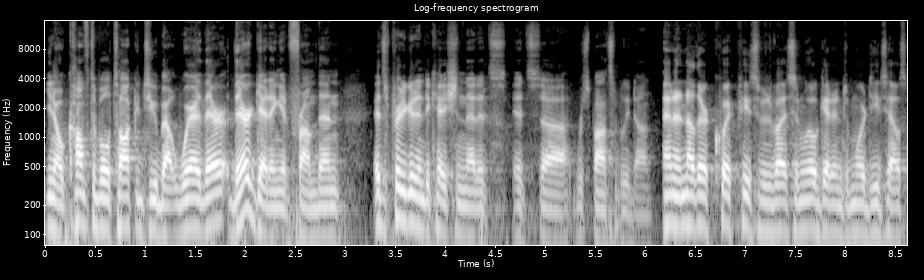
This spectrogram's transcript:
you know comfortable talking to you about where they're they're getting it from, then it's a pretty good indication that it's it's uh, responsibly done. And another quick piece of advice, and we'll get into more details.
